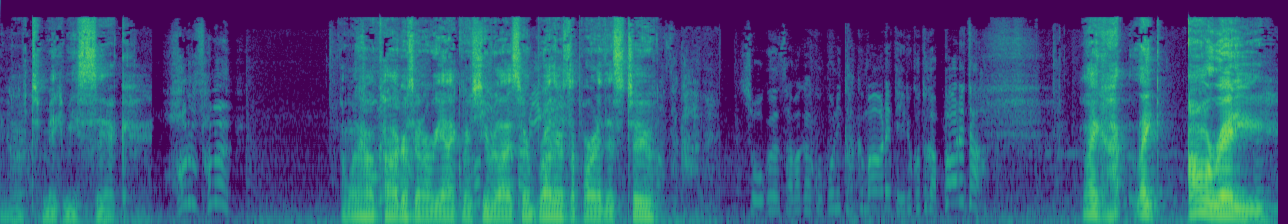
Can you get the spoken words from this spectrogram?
Enough to make me sick. I wonder how Kagura's gonna react when she realizes her brother is a part of this too. Like, like already.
